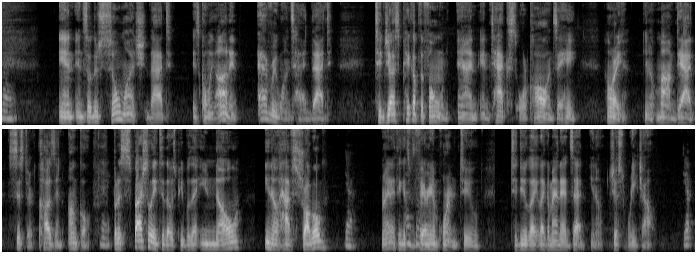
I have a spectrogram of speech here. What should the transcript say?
right and and so there's so much that is going on in everyone's head that to just pick up the phone and and text or call and say, "Hey, how are you?" You know, mom, dad, sister, cousin, uncle. Right. But especially to those people that you know, you know, have struggled. Yeah. Right? I think it's Absolutely. very important to to do like like Amanda had said, you know, just reach out. Yep.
